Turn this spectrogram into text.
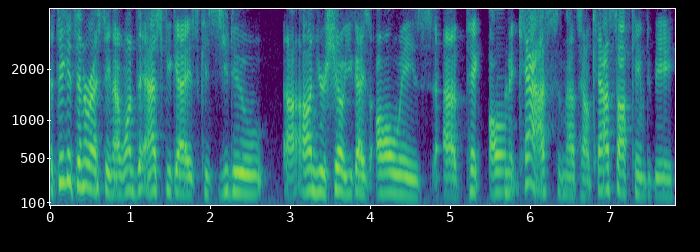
I think it's interesting. I wanted to ask you guys because you do uh, on your show, you guys always uh, pick alternate casts, and that's how Cast Off came to be.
